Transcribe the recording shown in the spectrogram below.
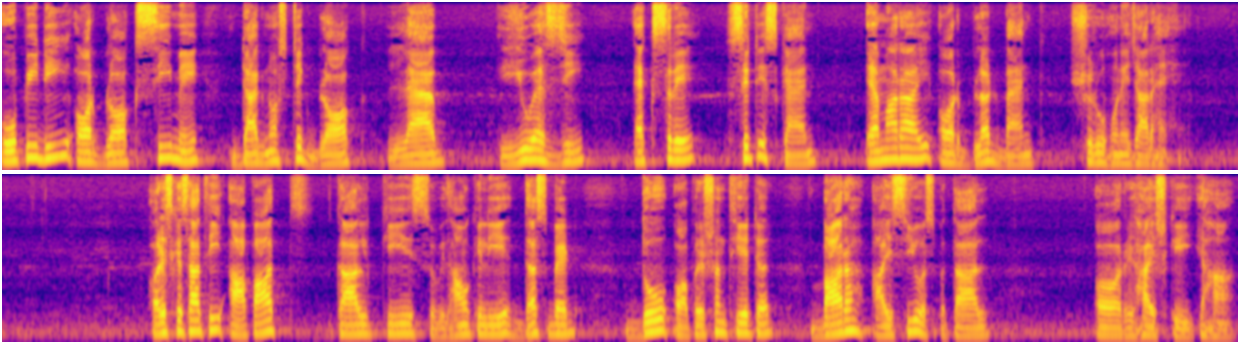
ओपीडी और ब्लॉक सी में diagnostic block, lab, USG, X ray, CT scan, MRI और ब्लड बैंक शुरू होने जा रहे हैं। और इसके साथ ही आपातकाल की सुविधाओं के लिए 10 बेड, दो ऑपरेशन थिएटर 12 आईसीयू अस्पताल और रिहाइश की यहाँ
